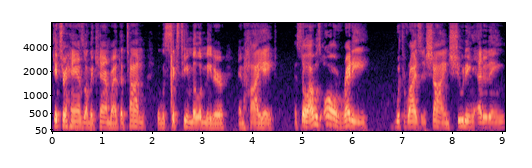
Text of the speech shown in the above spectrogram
get your hands on the camera. At the time, it was 16 millimeter and Hi8. And so I was already with Rise and Shine shooting, editing.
